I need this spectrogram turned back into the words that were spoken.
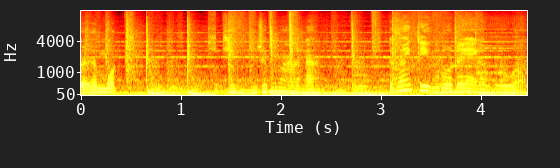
กระสุนเลยทั้งหมดโอเคหมูจะไม่มานะแต่แม่งตีกูโดนได้ไงก็ไม่รู้อะ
